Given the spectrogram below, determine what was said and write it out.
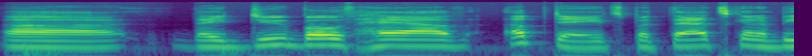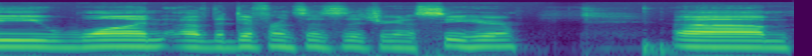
Uh, they do both have updates, but that's going to be one of the differences that you're going to see here. Um,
